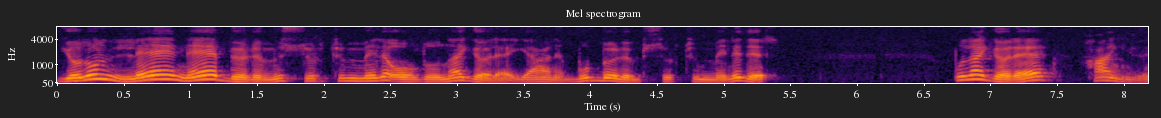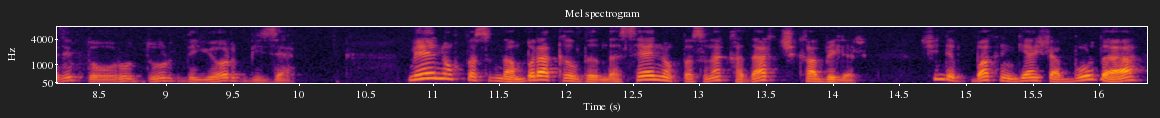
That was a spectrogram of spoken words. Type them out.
Yolun LN bölümü sürtünmeli olduğuna göre yani bu bölüm sürtünmelidir. Buna göre hangileri doğrudur diyor bize. M noktasından bırakıldığında S noktasına kadar çıkabilir. Şimdi bakın gençler burada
